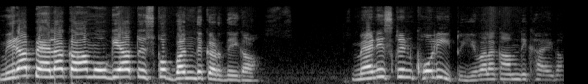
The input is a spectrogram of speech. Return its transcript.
मेरा पहला काम हो गया तो इसको बंद कर देगा। मैंने स्क्रीन खोली तो ये वाला काम दिखाएगा।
